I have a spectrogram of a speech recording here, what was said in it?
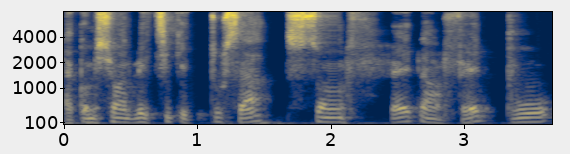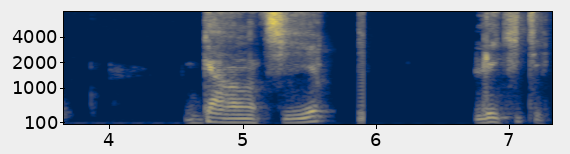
la commission athlétique et tout ça, sont faites en fait pour garantir l'équité.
